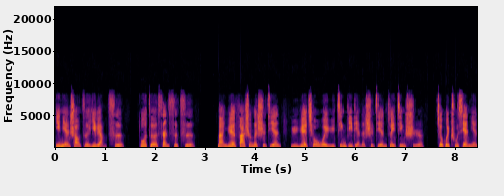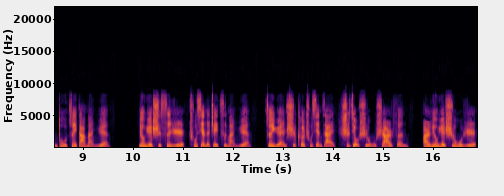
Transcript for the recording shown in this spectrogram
一年少则一两次，多则三四次。满月发生的时间与月球位于近地点的时间最近时，就会出现年度最大满月。六月十四日出现的这次满月，最圆时刻出现在十九时五十二分，而六月十五日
